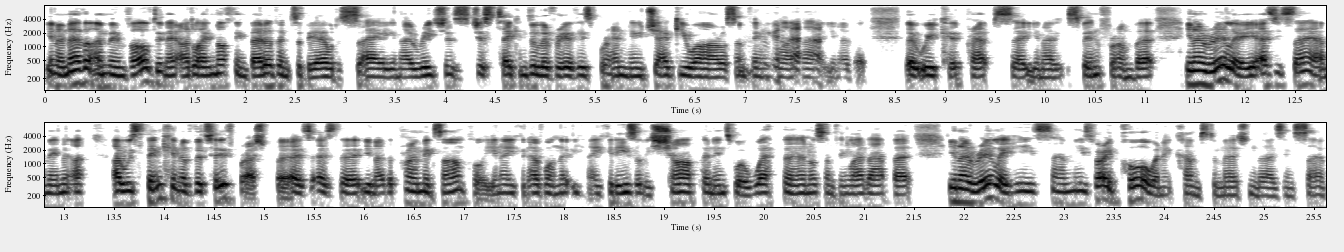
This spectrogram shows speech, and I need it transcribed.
you know, now that I'm involved in it, I'd like nothing better than to be able to say, you know, Reacher's just taken delivery of his brand new Jaguar or something like that, you know, that that we could perhaps, uh, you know, spin from. But you know, really, as you say, I mean, I, I was thinking of the toothbrush, but as as the you know the prime example, you know, you could have one that you know you could easily sharpen into a weapon or something like that. But you know, really, he's um, he's very poor when it comes to merchandising. So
